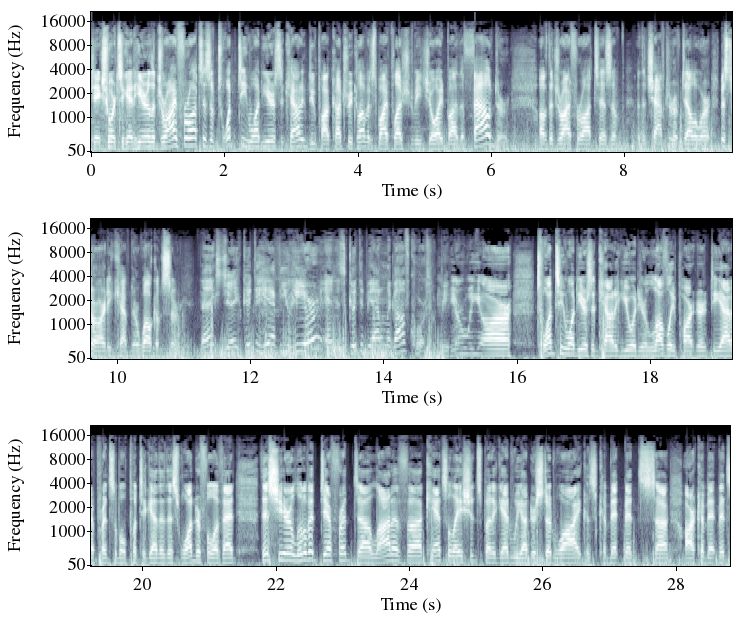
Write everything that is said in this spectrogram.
Jake Schwartz again here, the Drive for Autism, 21 years in counting, DuPont Country Club. It's my pleasure to be joined by the founder of the Drive for Autism, and the chapter of Delaware, Mr. Artie Kempner. Welcome, sir. Thanks, Jake. Good to have you here, and it's good to be out on the golf course with people. Here we are, 21 years in counting. You and your lovely partner, Deanna Principal, put together this wonderful event. This year, a little bit different, a lot of uh, cancellations, but again, we understood why because commitments uh, are commitments.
